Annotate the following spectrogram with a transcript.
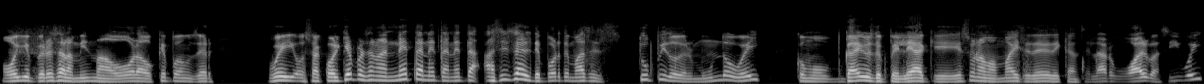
oye, pero es a la misma hora, o qué podemos hacer. Güey, o sea, cualquier persona, neta, neta, neta, así sea el deporte más estúpido del mundo, güey, como gallos de pelea, que es una mamá y se debe de cancelar o algo así, güey,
